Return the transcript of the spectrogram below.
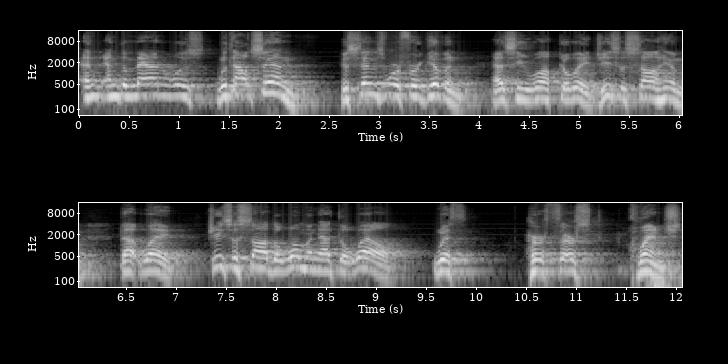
And, and the man was without sin. His sins were forgiven as he walked away. Jesus saw him that way. Jesus saw the woman at the well with her thirst quenched,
